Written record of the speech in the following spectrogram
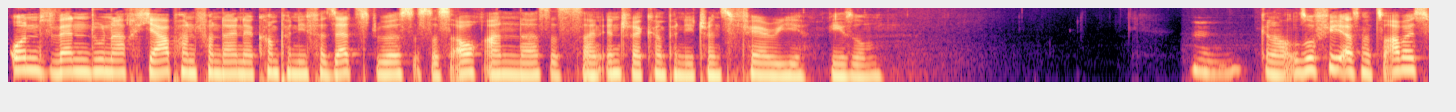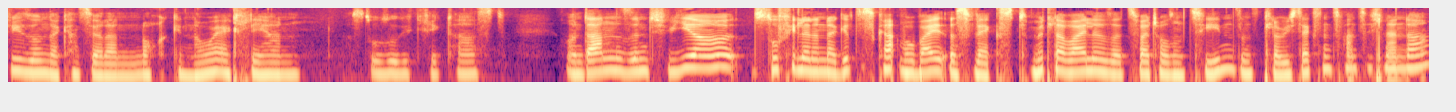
Und wenn du nach Japan von deiner Company versetzt wirst, ist das auch anders. Das ist ein Intra-Company Transferee-Visum. Hm. Genau, so viel erstmal zu Arbeitsvisum. Da kannst du ja dann noch genauer erklären, was du so gekriegt hast. Und dann sind wir, so viele Länder gibt es gerade, wobei es wächst. Mittlerweile seit 2010 sind es, glaube ich, 26 Länder,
